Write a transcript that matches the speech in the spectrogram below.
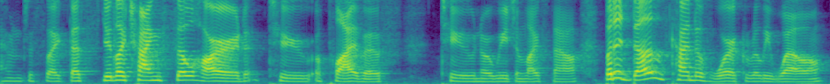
I'm just like, that's you're like trying so hard to apply this to Norwegian lifestyle, but it does kind of work really well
